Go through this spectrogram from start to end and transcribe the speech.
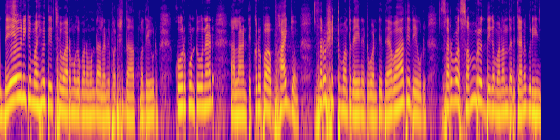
దేవునికి మహిమ తెచ్చేవారముగా మనం ఉండాలని పరిశుద్ధ ఆత్మదేవుడు కోరుకుంటూ ఉన్నాడు. అలాంటి కృపా భాగ్యం సర్వశక్తిమంతుడైనటువంటి దేవాది దేవుడు సర్వ సమృద్ధిగా మనందరికీ అనుగ్రహించి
